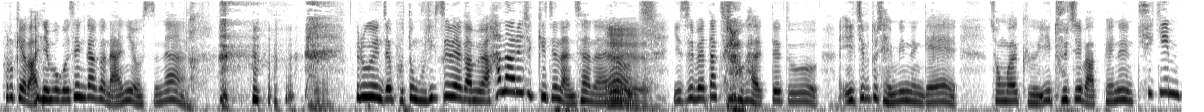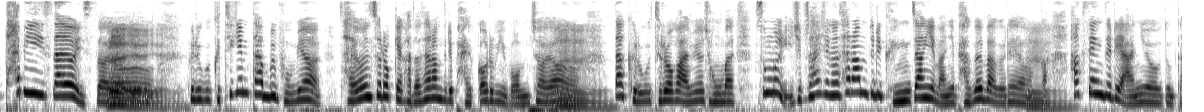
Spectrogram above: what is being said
그렇게 많이 먹을 생각은 아니었으나 네. 그리고 이제 보통 분식집에 가면 하나를 시키진 않잖아요. 예, 예. 이 집에 딱 들어갈 때도 이 집도 재밌는 게 정말 그 이 두 집 앞에는 튀김 탑이 쌓여 있어요. 예, 예, 예, 그리고 그 튀김 탑을 보면 자연스럽게 가다 사람들이 발걸음이 멈춰요. 음. 딱 그러고 들어가면 정말 20, 24시간 사람들이 굉장히 많이 바글바글해요. 그러니까 음. 학생들이 아니어도 그러니까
